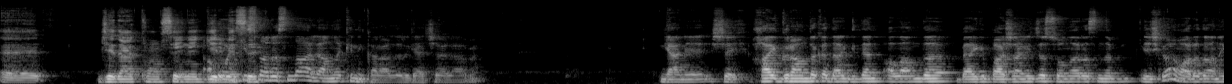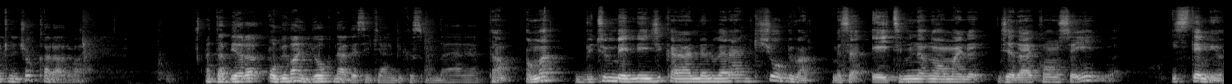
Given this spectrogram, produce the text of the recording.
e, Jedi konseyine Ama girmesi. ikisinin arasında hala Anakin'in kararları geçerli abi. Yani şey high ground'a kadar giden alanda belki başlangıçta sonu arasında ilişki var ama arada Anakin'in çok kararı var. Hatta bir ara Obi-Wan yok neredeyse hikayenin bir kısmında yani. Tamam ama bütün belirleyici kararları veren kişi Obi-Wan. Mesela eğitiminde normalde Jedi konseyi istemiyor.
